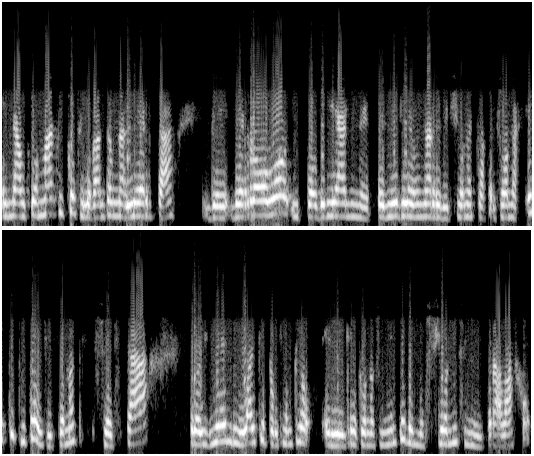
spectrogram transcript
en automático se levanta una alerta de, de robo y podrían eh, pedirle una revisión a esta persona. Este tipo de sistemas se está prohibiendo, igual que por ejemplo el reconocimiento de emociones en el trabajo.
